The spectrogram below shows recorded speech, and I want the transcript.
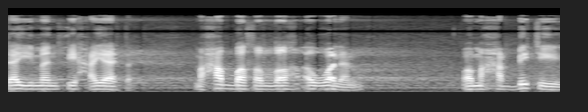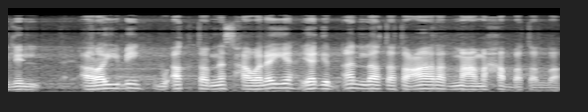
دايما في حياتك. محبة الله أولا ومحبتي لقرايبي وأكثر ناس حواليا يجب أن لا تتعارض مع محبة الله.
